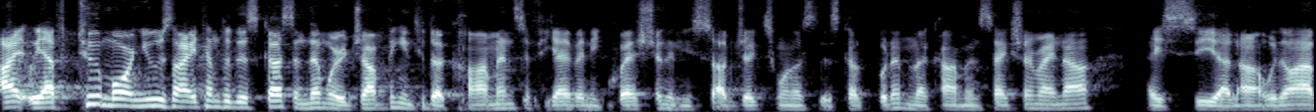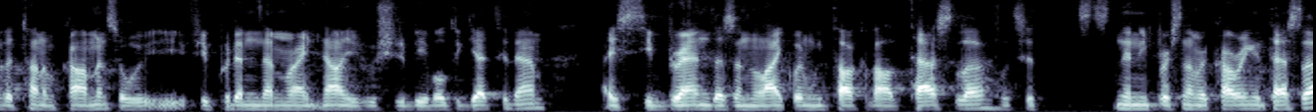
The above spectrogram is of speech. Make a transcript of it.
All right, we have two more news items to discuss, and then we're jumping into the comments. If you have any question, any subjects you want us to discuss, put them in the comment section right now. I see. I don't. We don't have a ton of comments, so we, if you put in them right now, you should be able to get to them. I see Brent doesn't like when we talk about Tesla, which is 90% of recovering in Tesla.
